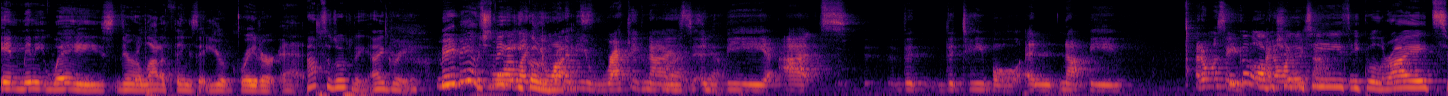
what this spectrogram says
in many ways there are a lot of things that you're greater at. absolutely. I agree. Maybe it's just make more like equal you want to be recognized Rights, and yeah. be at the the table and not be. I don't want to say Equal I don't wanna be found. opportunities, equal rights,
